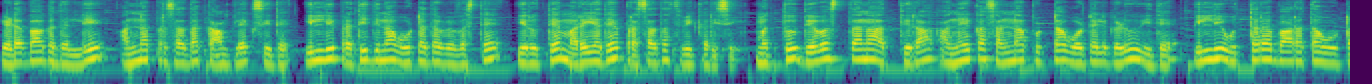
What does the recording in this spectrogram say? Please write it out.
ಎಡಭಾಗದಲ್ಲಿ ಅನ್ನಪ್ರಸಾದ ಕಾಂಪ್ಲೆಕ್ಸ್ ಇದೆ. ಇಲ್ಲಿ ಪ್ರತಿದಿನ ಊಟದ ವ್ಯವಸ್ಥೆ ಇರುತ್ತೆ. ಮರೆಯದೆ ಪ್ರಸಾದ ಸ್ವೀಕರಿಸಿ. ಮತ್ತು ದೇವಸ್ಥಾನ ಹತ್ತಿರ ಅನೇಕ ಸಣ್ಣ ಪುಟ್ಟ ಹೋಟೆಲ್ಗಳು ಇದೆ. ಇಲ್ಲಿ ಉತ್ತರ ಭಾರತ ಊಟ,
